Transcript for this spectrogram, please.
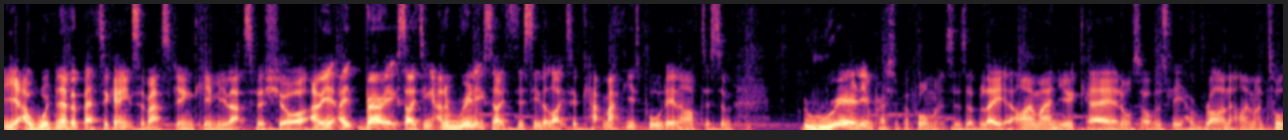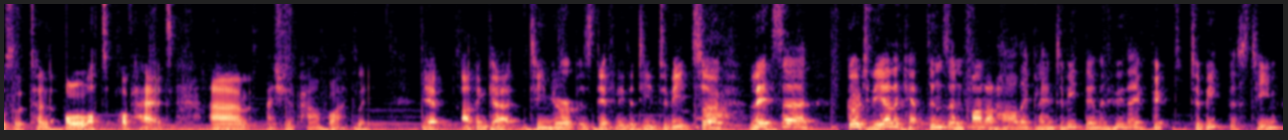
Yeah, I would never bet against Sebastian Kienle, that's for sure. I mean, I, very exciting, and I'm really excited to see the likes of Kat Matthews pulled in after some really impressive performances of late at Ironman UK and also obviously her run at Ironman Tulsa that turned a lot of heads. Um, and she's a powerful athlete. Yep, I think uh, Team Europe is definitely the team to beat. So let's uh, go to the other captains and find out how they plan to beat them and who they've picked to beat this team,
